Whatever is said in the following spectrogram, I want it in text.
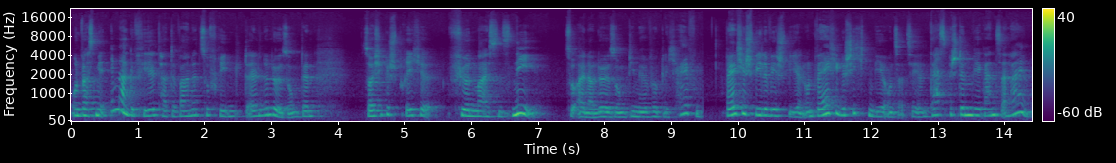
Und was mir immer gefehlt hatte, war eine zufriedenstellende Lösung. Denn solche Gespräche führen meistens nie zu einer Lösung, die mir wirklich helfen. Welche Spiele wir spielen und welche Geschichten wir uns erzählen, das bestimmen wir ganz allein.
